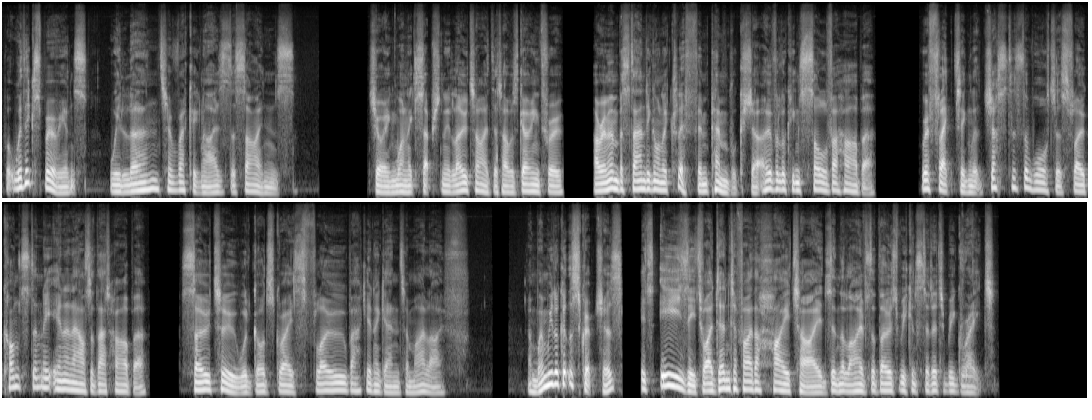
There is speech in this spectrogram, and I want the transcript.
But with experience, we learn to recognize the signs. During one exceptionally low tide that I was going through, I remember standing on a cliff in Pembrokeshire overlooking Solva Harbour, reflecting that just as the waters flow constantly in and out of that harbour, so too would God's grace flow back in again to my life. And when we look at the scriptures, it's easy to identify the high tides in the lives of those we consider to be great.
